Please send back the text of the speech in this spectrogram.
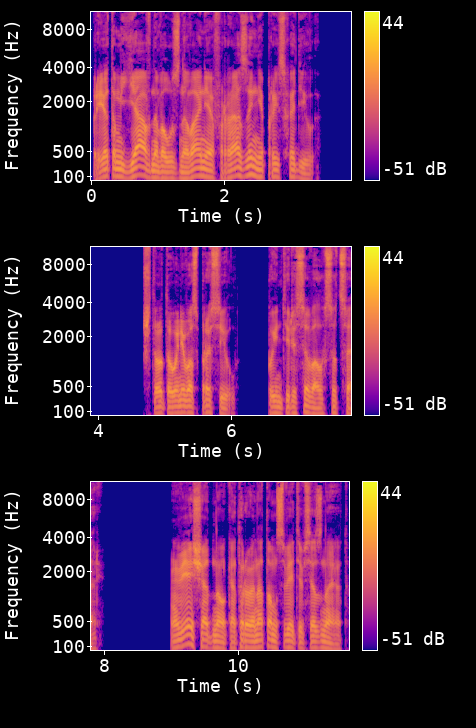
При этом явного узнавания фразы не происходило. «Что-то у него спросил», — поинтересовался царь. «Вещь одну, которую на том свете все знают.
